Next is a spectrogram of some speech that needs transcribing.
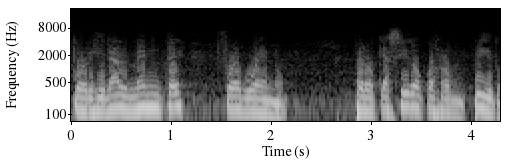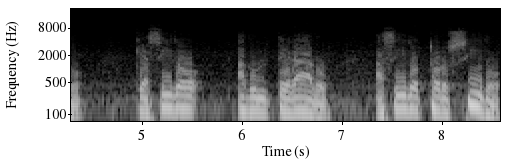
que originalmente fue bueno, pero que ha sido corrompido, que ha sido adulterado, ha sido torcido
